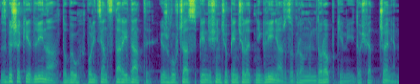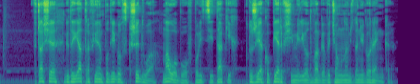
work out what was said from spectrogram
Zbyszek Jedlina to był policjant starej daty, już wówczas 55-letni gliniarz z ogromnym dorobkiem i doświadczeniem. W czasie, gdy ja trafiłem pod jego skrzydła, mało było w policji takich, którzy jako pierwsi mieli odwagę wyciągnąć do niego rękę.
